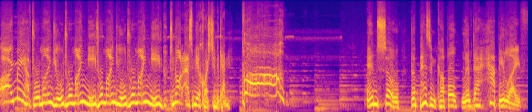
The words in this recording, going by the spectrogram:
I may have to remind you to remind me to remind you to remind me to not ask me a question again. And so the peasant couple lived a happy life.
